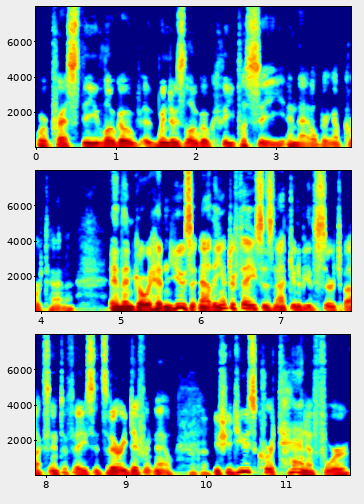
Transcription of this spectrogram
or press the logo Windows logo key plus C, and that'll bring up Cortana, and then go ahead and use it. Now the interface is not going to be the search box interface; it's very different now. Okay. You should use Cortana for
